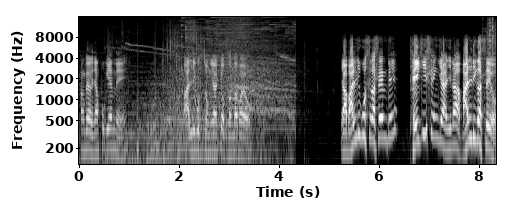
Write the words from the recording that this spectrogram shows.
상대가 그냥 포기했네. 말리고스 정리할 게 없었나봐요. 야 말리고스가 센데? 덱이 센게 아니라 말리가 세요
